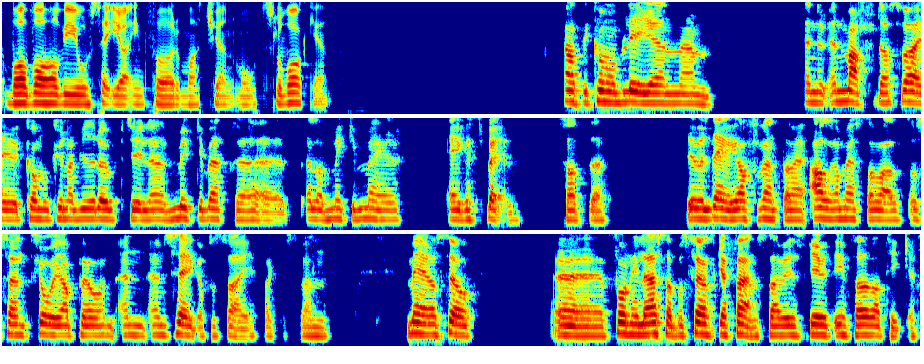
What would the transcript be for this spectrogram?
vad, vad har vi att säga inför matchen mot Slovakien? att det kommer bli en, en, en match där Sverige kommer kunna bjuda upp till en mycket bättre, eh, eller mycket mer eget spel. Så att eh, det är väl det jag förväntar mig allra mest av allt. Och sen tror jag på en, en, en seger för Sverige faktiskt. Men mer än så eh, får ni läsa på Svenska fans där vi skrivit inför artikeln.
